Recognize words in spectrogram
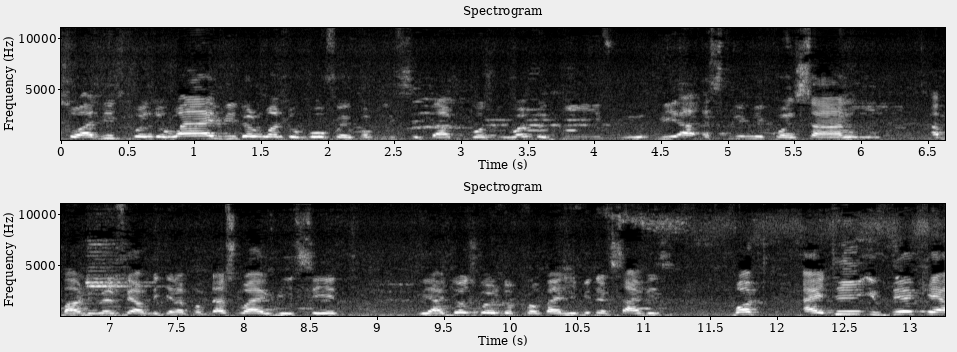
So at this point, why we don't want to go for a complete sit-down because we want to give, we, we are extremely concerned about the welfare of the general public. That's why we said we are just going to provide limited service. But I think if they care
